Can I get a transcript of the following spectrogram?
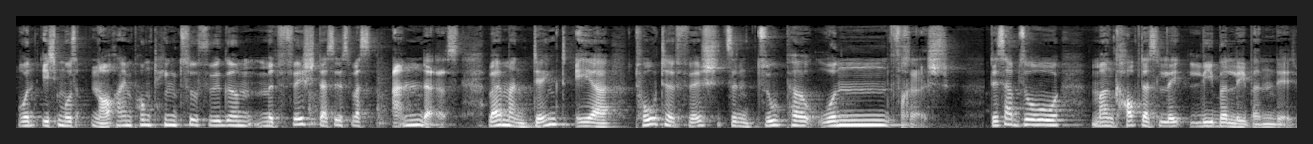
Und ich muss noch einen Punkt hinzufügen, mit Fisch, das ist was anderes, weil man denkt eher, tote Fisch sind super unfrisch. Deshalb so, man kauft das lieber lebendig.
